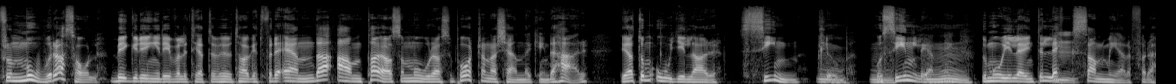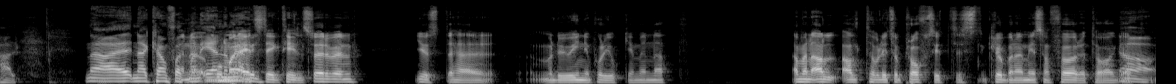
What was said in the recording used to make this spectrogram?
från Moras håll bygger det ingen rivalitet överhuvudtaget. För det enda, antar jag, som Mora-supportrarna känner kring det här, det är att de ogillar sin klubb och sin ledning. De ogillar ju inte Leksand mer för det här. nej, nej, kanske att Men man går ännu man mer ett vill... steg till så är det väl just det här, men du är inne på det Jocke, men att ja, men all, allt har blivit så proffsigt, klubbarna är mer som företag, att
